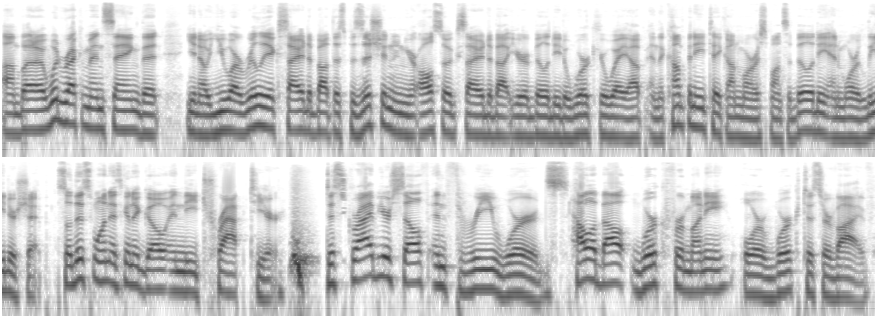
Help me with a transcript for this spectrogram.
um, but I would recommend saying that, you know, you are really excited about this position and you're also excited about your ability to work your way up in the company, take on more responsibility and more leadership. So this one is gonna go in the trap tier. Describe yourself in three words. How about work for money or work to survive?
